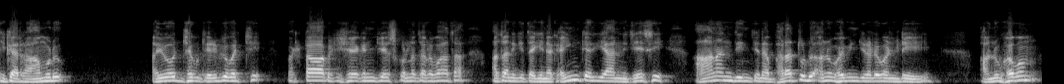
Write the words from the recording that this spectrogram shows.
ఇక రాముడు అయోధ్యకు తిరిగి వచ్చి పట్టాభిషేకం చేసుకున్న తర్వాత అతనికి తగిన కైంకర్యాన్ని చేసి ఆనందించిన భరతుడు అనుభవించినటువంటి అనుభవం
